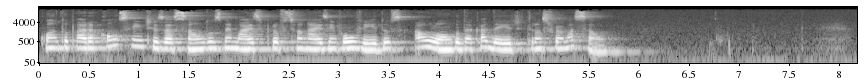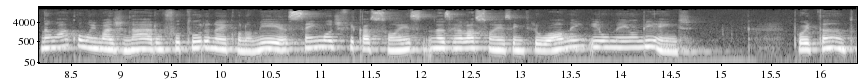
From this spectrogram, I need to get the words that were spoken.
quanto para a conscientização dos demais profissionais envolvidos ao longo da cadeia de transformação. Não há como imaginar um futuro na economia sem modificações nas relações entre o homem e o meio ambiente. Portanto,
